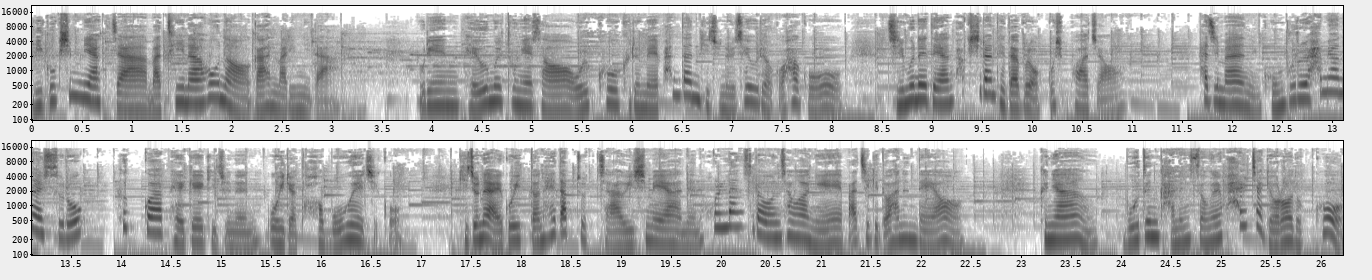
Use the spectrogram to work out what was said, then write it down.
미국 심리학자 마티나 호너가 한 말입니다. 우린 배움을 통해서 옳고 그름의 판단 기준을 세우려고 하고 질문에 대한 확실한 대답을 얻고 싶어 하죠. 하지만 공부를 하면 할수록 흑과 백의 기준은 오히려 더 모호해지고 기존에 알고 있던 해답조차 의심해야 하는 혼란스러운 상황에 빠지기도 하는데요. 그냥 모든 가능성을 활짝 열어놓고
